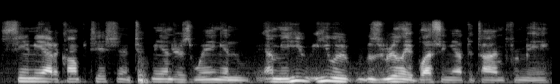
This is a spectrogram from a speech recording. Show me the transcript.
seen me at a competition and took me under his wing. And I mean, he he wa- was really a blessing at the time for me,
